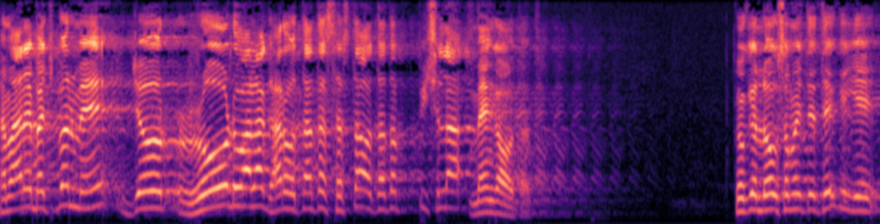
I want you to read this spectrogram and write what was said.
ہمارے بچپن میں جو روڈ والا گھر ہوتا تھا، سستا ہوتا تھا، پچھلا مہنگا ہوتا تھا۔ کیونکہ لوگ سمجھتے تھے کہ یہ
